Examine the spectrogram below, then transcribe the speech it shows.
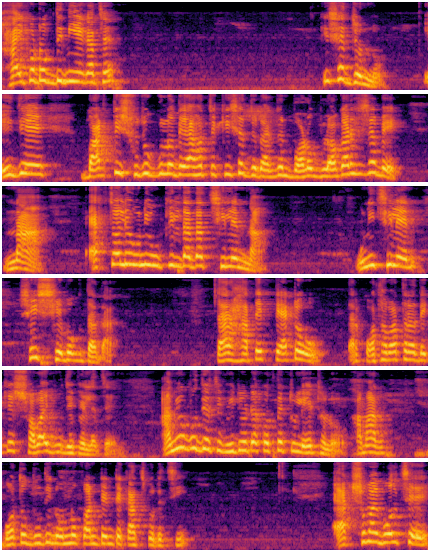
হাইকোর্ট অবধি নিয়ে গেছে। কিসের জন্য? এই যে বাড়তি সুযোগগুলো দেওয়া হচ্ছে কিসের জন্য? একজন বড় ব্লগার হিসেবে? না অ্যাকচুয়ালি উনি উকিল দাদা ছিলেন না। উনি ছিলেন সেই সেবক দাদা। তার হাতের ট্যাটো, তার কথাবার্তা দেখে সবাই বুঝে ফেলেছে। আমিও বুঝেছি ভিডিওটা করতে একটু লেট হলো। আমার গত দুদিন অন্য কন্টেন্টে কাজ করেছি। এক সময় বলছে,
